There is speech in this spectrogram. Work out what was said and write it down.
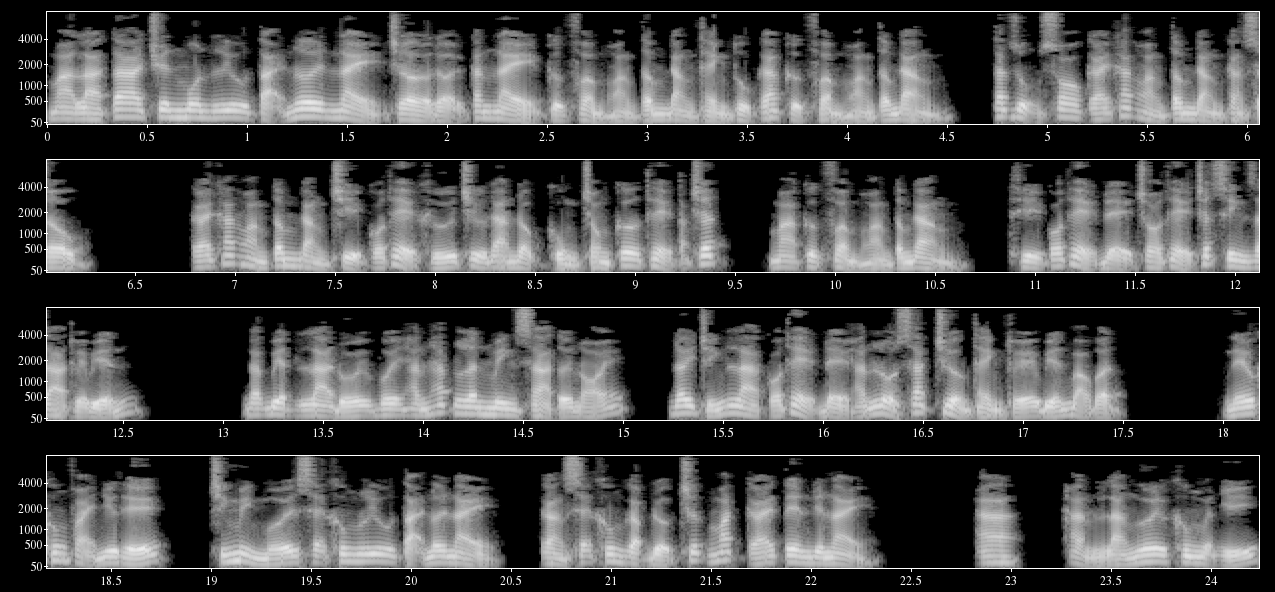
mà là ta chuyên môn lưu tại nơi này chờ đợi căn này cực phẩm hoàng tâm đằng thành thủ các cực phẩm hoàng tâm đằng, tác dụng so cái khác hoàng tâm đằng càng sâu. Cái khác hoàng tâm đằng chỉ có thể khứ trừ đan độc cùng trong cơ thể tạp chất, mà cực phẩm hoàng tâm đằng thì có thể để cho thể chất sinh ra thuế biến. Đặc biệt là đối với hắn hắc lân minh xà tới nói, đây chính là có thể để hắn lột sát trưởng thành thuế biến bảo vật. Nếu không phải như thế, chính mình mới sẽ không lưu tại nơi này, càng sẽ không gặp được trước mắt cái tên điên này. A, hẳn là ngươi không nguyện ý.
